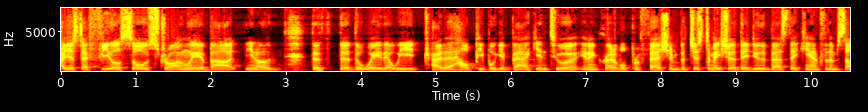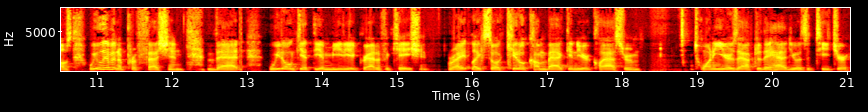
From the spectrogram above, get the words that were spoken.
I just I feel so strongly about you know the the, the way that we try to help people get back into a, an incredible profession, but just to make sure that they do the best they can for themselves. We live in a profession that we don't get the immediate gratification, right? Like so, a kid will come back into your classroom 20 years after they had you as a teacher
